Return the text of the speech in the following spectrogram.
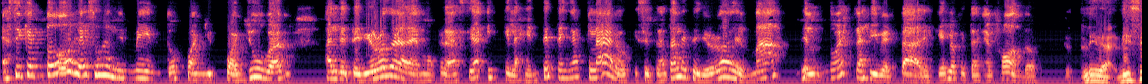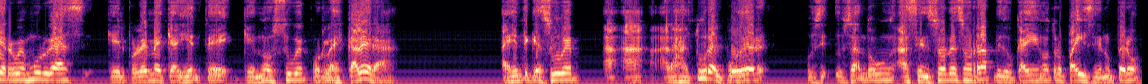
Así que todos esos elementos coadyuvan al deterioro de la democracia y que la gente tenga claro que se trata del deterioro además de nuestras libertades, que es lo que está en el fondo. Lina, dice Rubén Murgas que el problema es que hay gente que no sube por la escalera, hay gente que sube a, a las alturas del poder usando un ascensor de esos rápidos que hay en otros países, ¿no? Pero,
